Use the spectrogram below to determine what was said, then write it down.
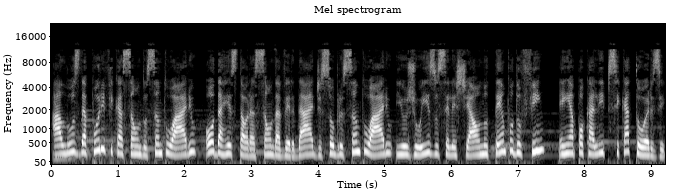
à luz da purificação do santuário ou da restauração da verdade sobre o santuário e o juízo celestial no tempo do fim, em Apocalipse 14,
